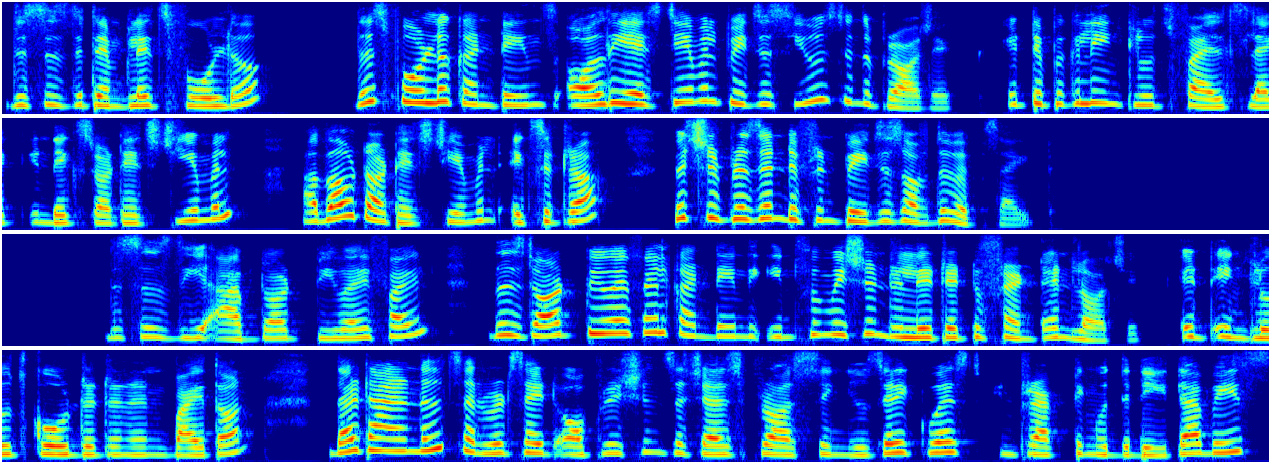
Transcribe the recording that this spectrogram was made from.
This is the templates folder. This folder contains all the HTML pages used in the project. It typically includes files like index.html, about.html, etc., which represent different pages of the website. This is the app.py file. This .py file contains the information related to front-end logic. It includes code written in Python that handles server-side operations such as processing user requests, interacting with the database,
